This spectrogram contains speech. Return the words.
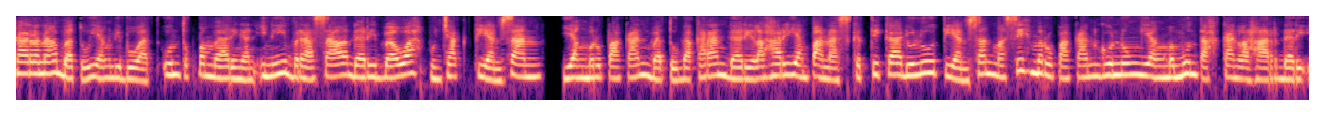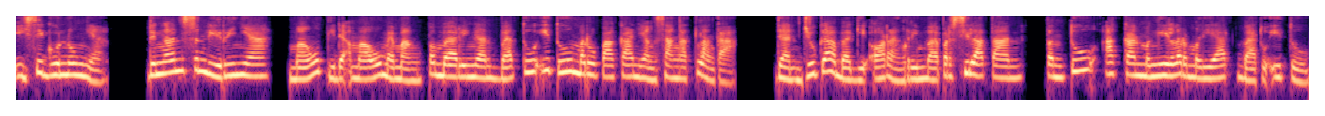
Karena batu yang dibuat untuk pembaringan ini berasal dari bawah puncak Tiansan, yang merupakan batu bakaran dari lahar yang panas ketika dulu Tiansan masih merupakan gunung yang memuntahkan lahar dari isi gunungnya. Dengan sendirinya, mau tidak mau memang pembaringan batu itu merupakan yang sangat langka. Dan juga bagi orang rimba persilatan, tentu akan mengiler melihat batu itu.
